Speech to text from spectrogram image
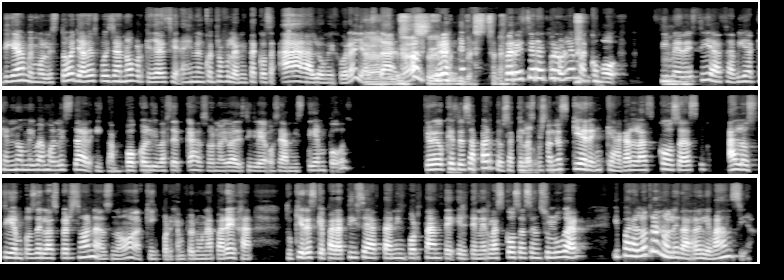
día me molestó, ya después ya no, porque ya decía: "Ay, no encuentro fulanita cosa". Ah, a lo mejor allá Ah, está, ¿no? está. Pero ese era el problema, como si me decía, sabía que no me iba a molestar y tampoco le iba a hacer caso, no iba a decirle, o sea, mis tiempos, creo que es esa parte, o sea, que las personas quieren que hagan las cosas a los tiempos de las personas, ¿no? Aquí, por ejemplo, en una pareja, tú quieres que para ti sea tan importante el tener las cosas en su lugar y para el otro no le da relevancia.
